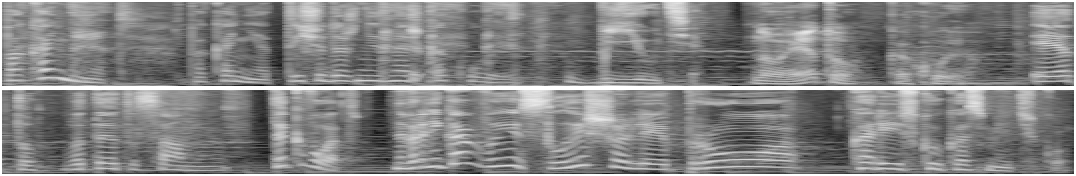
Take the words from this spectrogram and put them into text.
пока нет. Пока нет. Ты еще даже не знаешь, какую. Бьюти. Ну эту какую? Эту, вот эту самую. Так вот, наверняка вы слышали про корейскую косметику.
